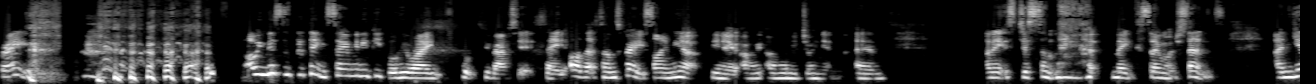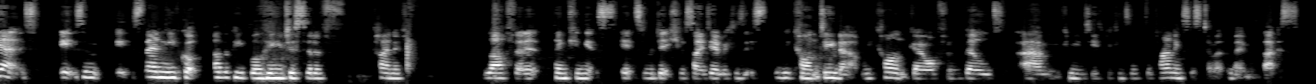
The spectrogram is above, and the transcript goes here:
Great. I mean, this is the thing. So many people who I talk to about it say, "Oh, that sounds great. Sign me up. You know, I, I want to join in." Um, and it's just something that makes so much sense. And yet, it's it's then you've got other people who just sort of kind of laugh at it, thinking it's it's a ridiculous idea because it's we can't do that. We can't go off and build um, communities because of the planning system at the moment. That's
